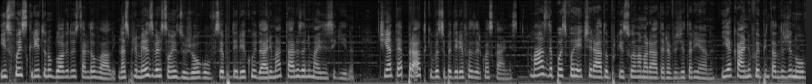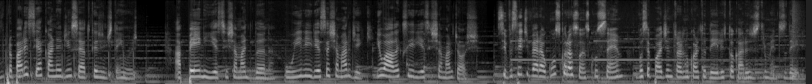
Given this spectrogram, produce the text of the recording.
Isso foi escrito no blog do Stardew Valley. Nas primeiras versões do jogo, você poderia cuidar e matar os animais em seguida. Tinha até prato que você poderia fazer com as carnes. Mas depois foi retirado porque sua namorada era vegetariana. E a carne foi pintada de novo para parecer a carne de inseto que a gente tem hoje. A Penny ia se chamar Dana, o Willie iria se chamar Dick e o Alex iria se chamar Josh. Se você tiver alguns corações com o Sam, você pode entrar no quarto dele e tocar os instrumentos dele.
